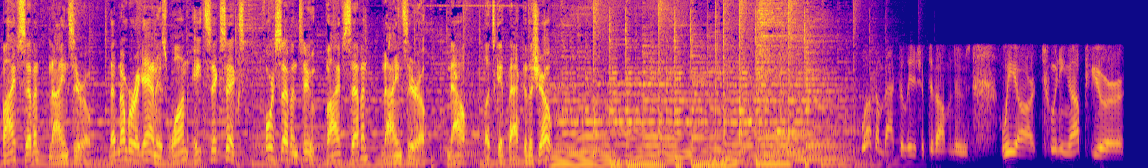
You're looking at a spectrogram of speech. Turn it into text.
5790. That number again is 1 866 472 5790. Now, let's get back to the show. Welcome back to Leadership Development News. We are tuning up your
